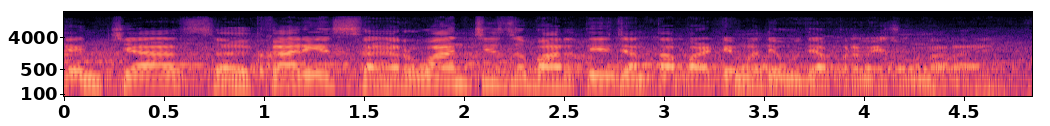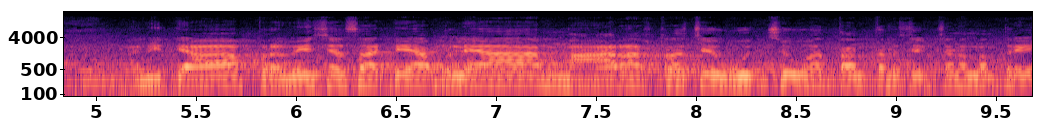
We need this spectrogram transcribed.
त्यांच्या सहकारी सर्वांचीच भारतीय जनता पार्टीमध्ये उद्या प्रवेश होणार आहे. आणि त्या प्रवेशासाठी आपल्या महाराष्ट्राचे उच्च व तंत्र शिक्षण मंत्री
